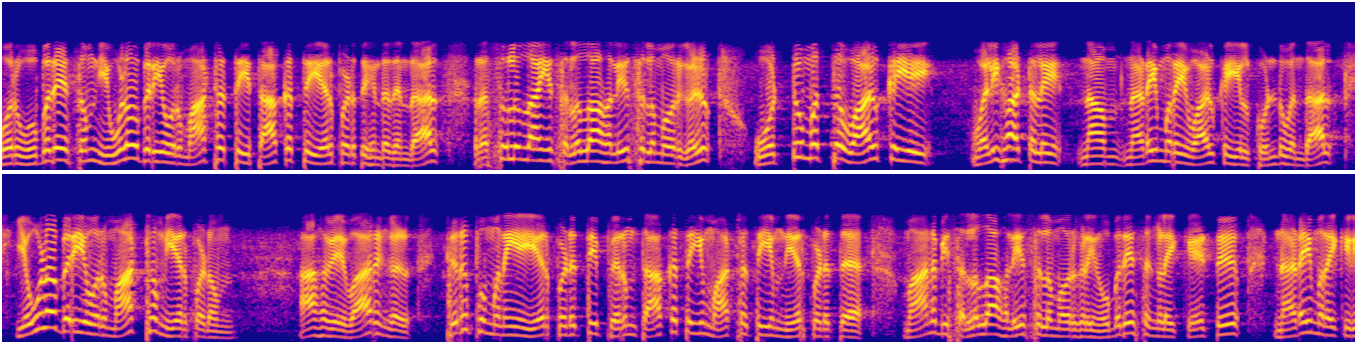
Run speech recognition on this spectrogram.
ஒரு உபதேசம் இவ்வளவு பெரிய ஒரு மாற்றத்தை தாக்கத்தை ஏற்படுத்துகின்றது என்றால் ரசூலுல்லாஹி சல்லாஹ் அலைஹி அவர்கள் ஒட்டுமொத்த வாழ்க்கையை வழிகாட்டலை நாம் நடைமுறை வாழ்க்கையில் கொண்டு வந்தால் எவ்வளோ பெரிய ஒரு மாற்றம் ஏற்படும்? ஆகவே வாருங்கள் திருப்பு முனையை ஏற்படுத்தி பெரும் தாக்கத்தையும் மாற்றத்தையும் ஏற்படுத்த மாணபி சல்லல்லாஹ் அலிசல்லம் அவர்களின் உபதேசங்களை கேட்டு நடைமுறைக்கு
